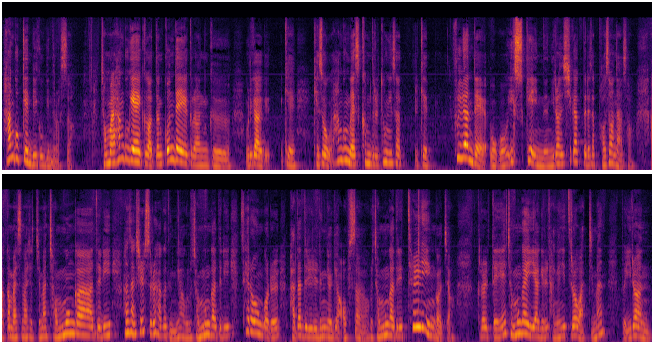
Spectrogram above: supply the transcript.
한국계 미국인으로서, 정말 한국의 그 어떤 꼰대의 그런 그 우리가 이렇게 계속 한국 매스컴들을 통해서 이렇게 훈련돼 오고 익숙해 있는 이런 시각들에서 벗어나서 아까 말씀하셨지만 전문가들이 항상 실수를 하거든요. 그리고 전문가들이 새로운 거를 받아들일 능력이 없어요. 그리고 전문가들이 틀린 거죠. 그럴 때에 전문가의 이야기를 당연히 들어왔지만 또 이런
